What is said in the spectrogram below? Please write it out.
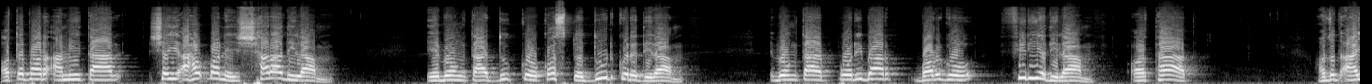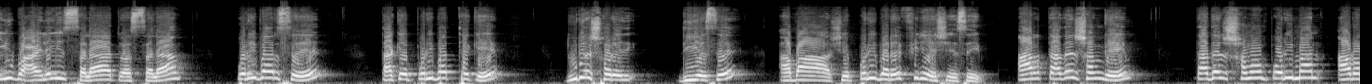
অতপর আমি তার সেই আহ্বানে সাড়া দিলাম এবং তার দুঃখ, কষ্ট দূর করে দিলাম এবং তার পরিবার বর্গ ফিরিয়ে দিলাম। অর্থাৎ হজরত আয়ুব আলাই সালাতাম পরিবার সে তাকে পরিবার থেকে দূরে সরে দিয়েছে, আবার সে পরিবারে ফিরে এসেছে। আর তাদের সঙ্গে তাদের সম পরিমাণ আরও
